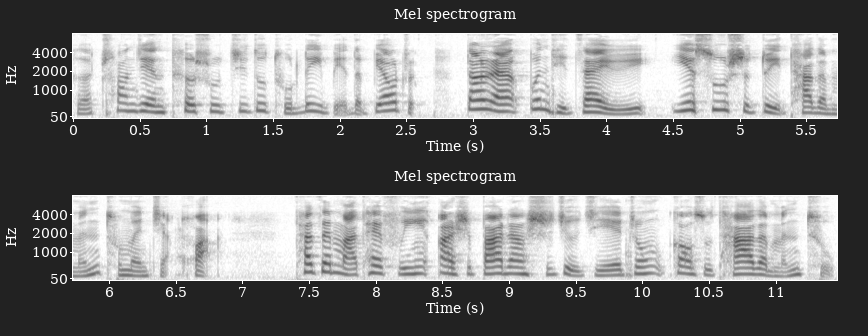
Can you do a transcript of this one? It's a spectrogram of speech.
和创建特殊基督徒类别的标准。当然，问题在于耶稣是对他的门徒们讲话。他在马太福音二十八章十九节中告诉他的门徒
